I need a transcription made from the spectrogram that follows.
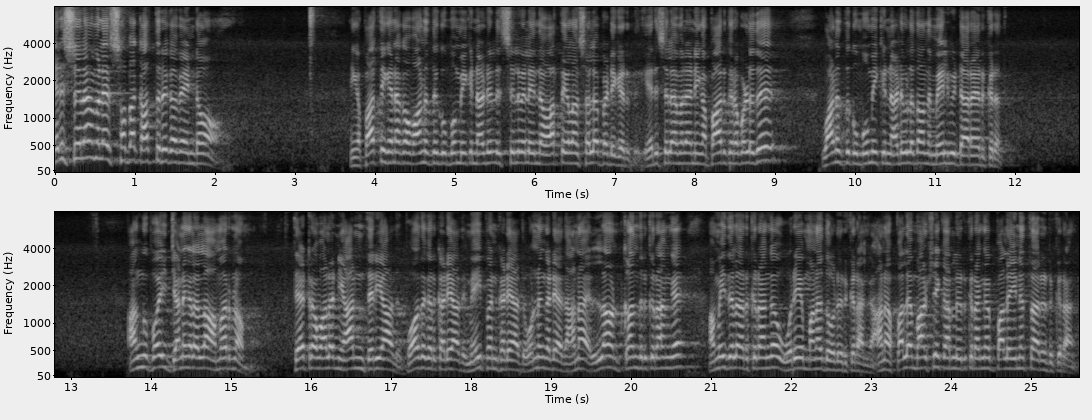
எருசலேமில் சபை காத்திருக்க வேண்டும். நீங்கள் பார்த்தீங்கன்னாக்கா வானத்துக்கு பூமிக்கு நடுவில் சிலுவையில் இந்த வார்த்தைகள்லாம் சொல்லப்படுகிறது. எருசலேமில் நீங்கள் பார்க்கிற பொழுது வானத்துக்கும் பூமிக்கு நடுவில் தான் அந்த மேல் வீட்டாரம் இருக்கிறது. அங்கே போய் ஜனங்களெல்லாம் அமரணும். தேற்றவாளன் யாருன்னு தெரியாது. போதகர் கிடையாது மெய்ப்பெண் கிடையாது ஒன்றும் கிடையாது. ஆனால் எல்லாம் உட்கார்ந்துருக்குறாங்க அமைதியெல்லாம் இருக்கிறாங்க ஒரே மனதோடு இருக்கிறாங்க. ஆனால் பல பாஷைக்காரர்கள் இருக்கிறாங்க பல இனத்தார் இருக்கிறாங்க.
